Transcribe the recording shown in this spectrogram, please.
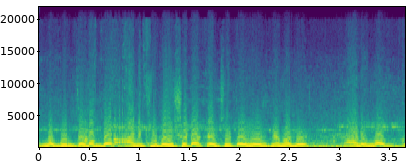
मग गुंतवणूकदार आणखी पैसे टाकायचे त्या योजनेमध्ये आणि मग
